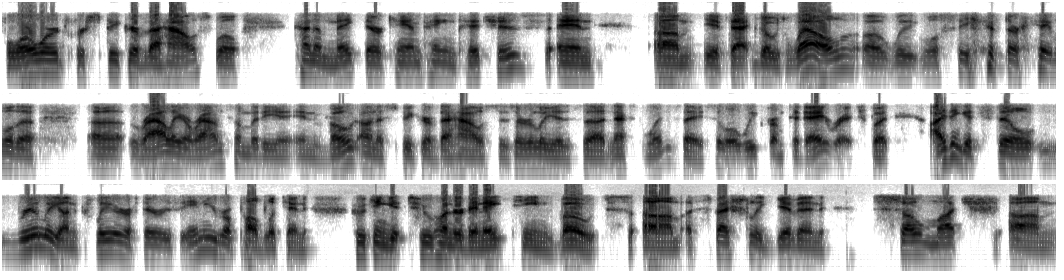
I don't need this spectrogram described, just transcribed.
forward for Speaker of the House will kind of make their campaign pitches. And um, if that goes well, uh, we, will see if they're able to uh, rally around somebody and vote on a Speaker of the House as early as uh, next Wednesday, so a week from today, Rich. But I think it's still really unclear if there is any Republican who can get 218 votes, um, especially given so much um,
